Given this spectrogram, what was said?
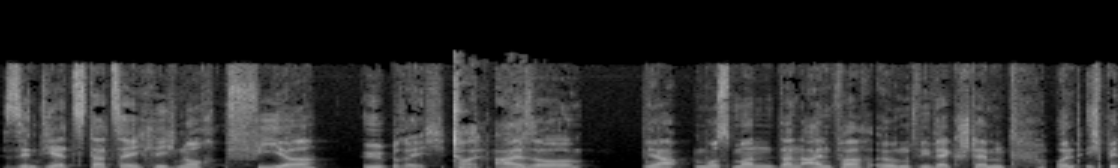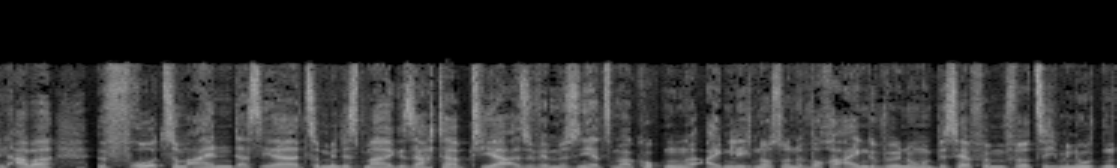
sind jetzt tatsächlich noch vier übrig. Toll, Also ja, muss man dann einfach irgendwie wegstemmen. Und ich bin aber froh zum einen, dass ihr zumindest mal gesagt habt hier, also wir müssen jetzt mal gucken, eigentlich noch so eine Woche Eingewöhnung und bisher 45 Minuten,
